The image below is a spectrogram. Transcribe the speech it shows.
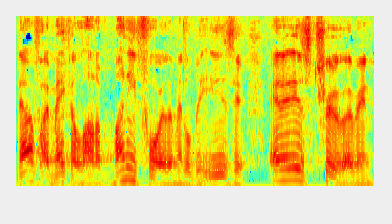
now if I make a lot of money for them, it'll be easier. And it is true. I mean,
